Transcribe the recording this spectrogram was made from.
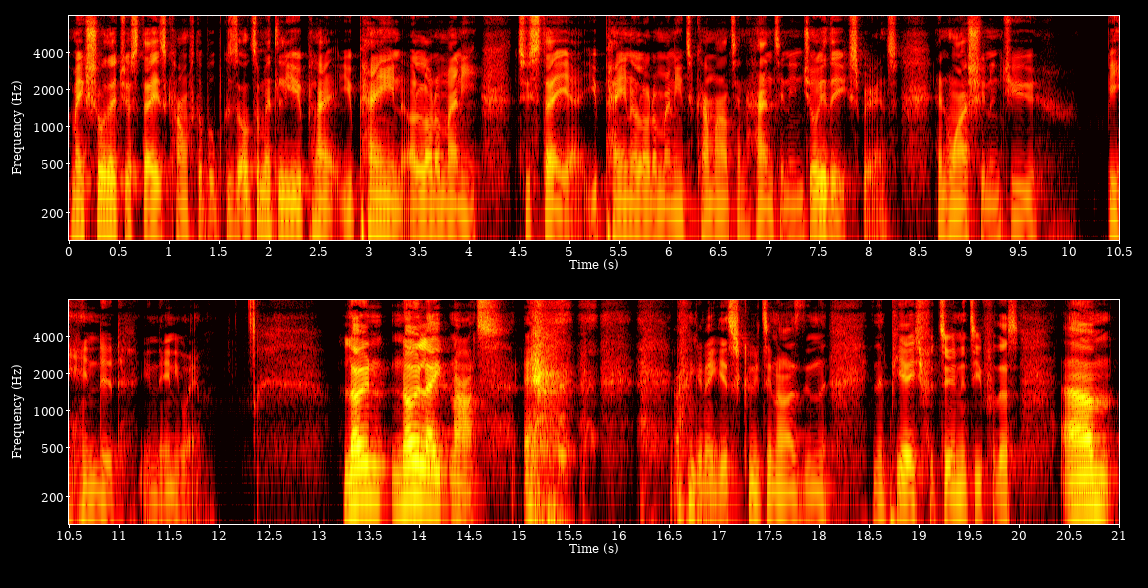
make sure that your stay is comfortable because ultimately you pay you paying a lot of money to stay here. You're paying a lot of money to come out and hunt and enjoy the experience. And why shouldn't you be hindered in any way? Low, no late nights. I'm gonna get scrutinized in the in the PH fraternity for this. Um,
